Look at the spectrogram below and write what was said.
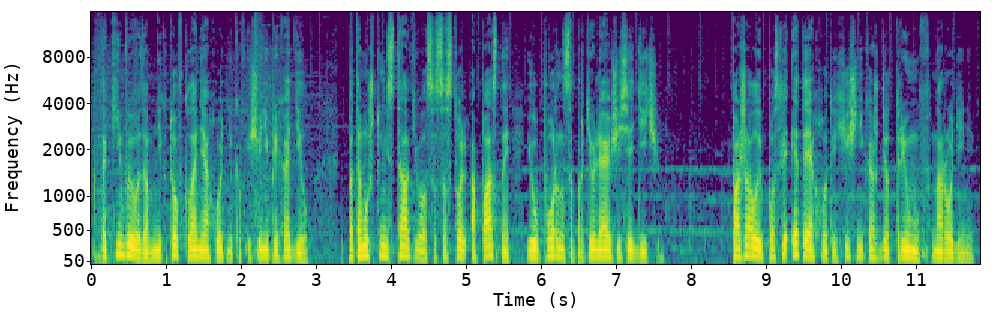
К таким выводам никто в клане охотников еще не приходил, потому что не сталкивался со столь опасной и упорно сопротивляющейся дичью. Пожалуй, после этой охоты хищника ждет триумф на родине –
